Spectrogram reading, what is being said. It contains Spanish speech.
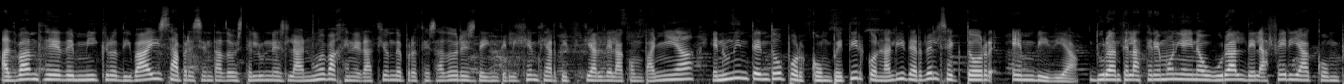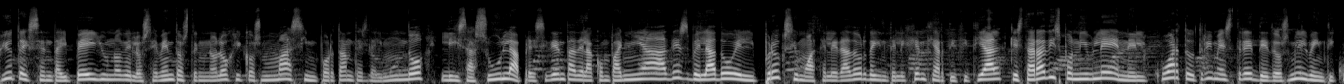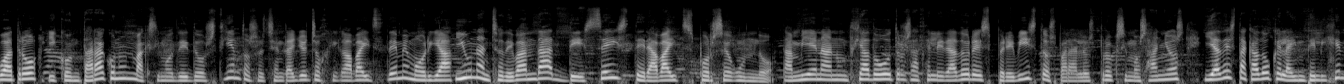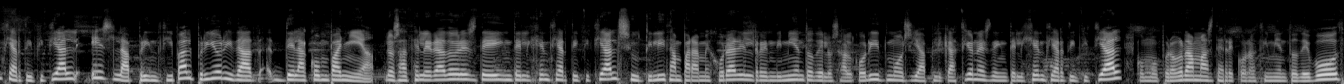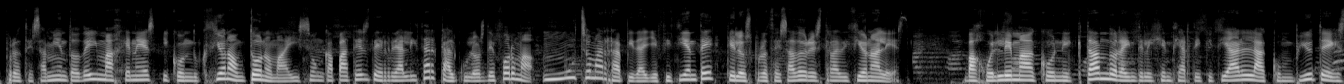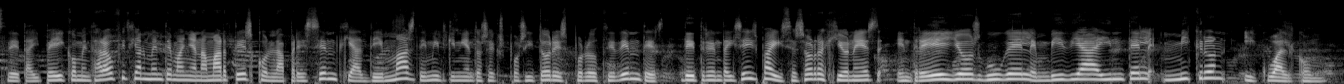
Advance de Micro Device ha presentado este lunes la nueva generación de procesadores de inteligencia artificial de la compañía en un intento por competir con la líder del sector, Nvidia. Durante la ceremonia inaugural de la feria Computex en Taipei, uno de los eventos tecnológicos más importantes del mundo, Lisa Su, la presidenta de la compañía, ha desvelado el próximo acelerador de inteligencia artificial que estará disponible en el cuarto trimestre de 2024 y contará con un máximo de 288 De memoria y un ancho de banda de 6 terabytes por segundo. También ha anunciado otros aceleradores previstos para los próximos años y ha destacado que la inteligencia artificial es la principal prioridad de la compañía. Los aceleradores de inteligencia artificial se utilizan para mejorar el rendimiento de los algoritmos y aplicaciones de inteligencia artificial como programas de reconocimiento de voz, procesamiento de imágenes y conducción autónoma y son capaces de realizar cálculos de forma mucho rápida y eficiente que los procesadores tradicionales. Bajo el lema Conectando la inteligencia artificial, la Computex de Taipei comenzará oficialmente mañana martes con la presencia de más de 1.500 expositores procedentes de 36 países o regiones, entre ellos Google, Nvidia, Intel, Micron y Qualcomm.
